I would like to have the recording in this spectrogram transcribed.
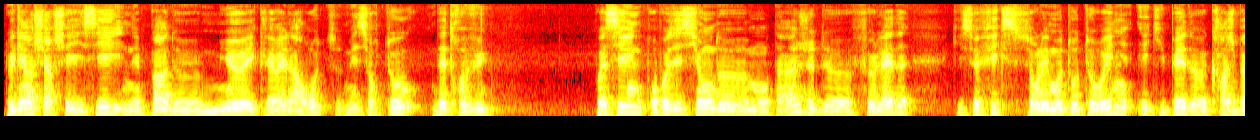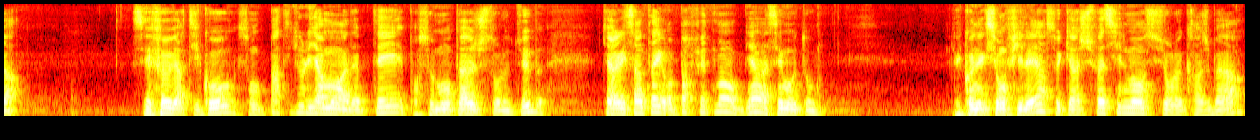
Le gain cherché ici n'est pas de mieux éclairer la route, mais surtout d'être vu. Voici une proposition de montage de feux LED qui se fixe sur les motos touring équipées de crash bar. Ces feux verticaux sont particulièrement adaptés pour ce montage sur le tube car ils s'intègrent parfaitement bien à ces motos. Les connexions filaires se cachent facilement sur le crash bar,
